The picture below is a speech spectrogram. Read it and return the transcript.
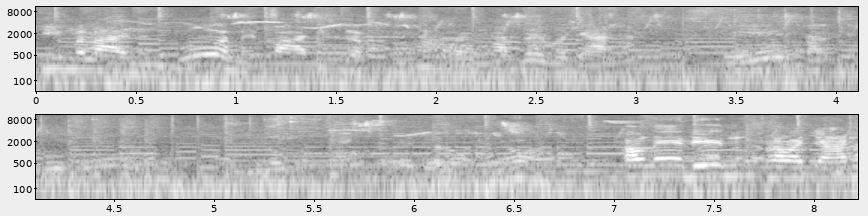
ที่มาลายหนึ่งโอ้ในป่าที่เกือบขัดเลยบรรยากเข้าแน่เด่นท่าอาจารย์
